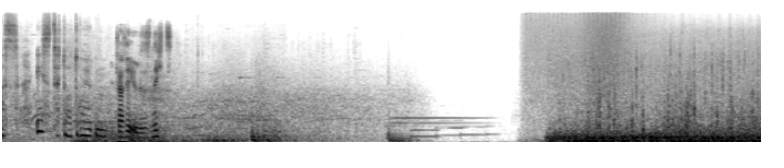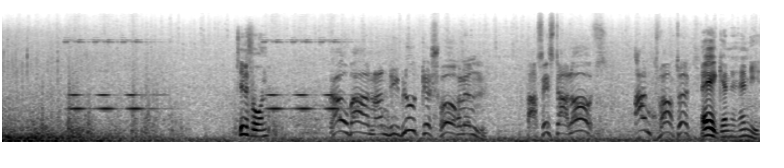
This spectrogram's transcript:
Irgendwas ist dort drüben. Ich dachte, es ist nichts. Telefon. Raubahn an die Blutgeschworenen! Was ist da los? Antwortet! Hey, gerne ein Handy.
